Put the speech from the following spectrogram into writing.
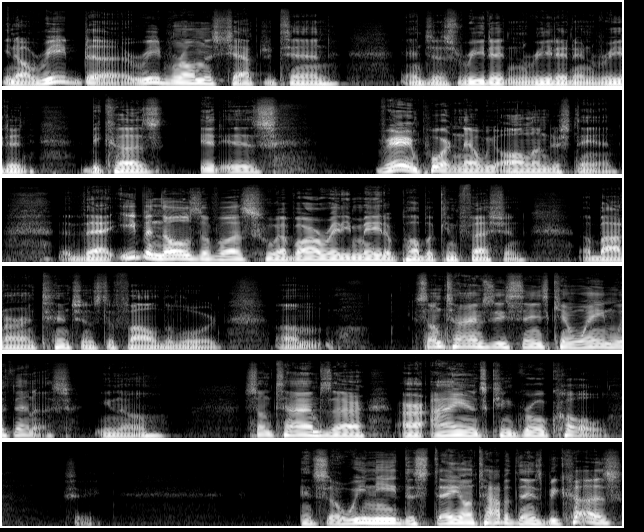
you know, read uh, read Romans chapter 10 and just read it and read it and read it because it is Very important that we all understand that even those of us who have already made a public confession about our intentions to follow the Lord, um, sometimes these things can wane within us, you know. Sometimes our, our irons can grow cold. See? And so we need to stay on top of things because,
